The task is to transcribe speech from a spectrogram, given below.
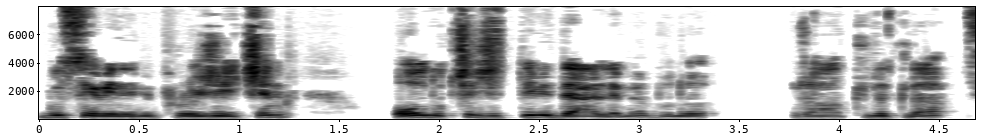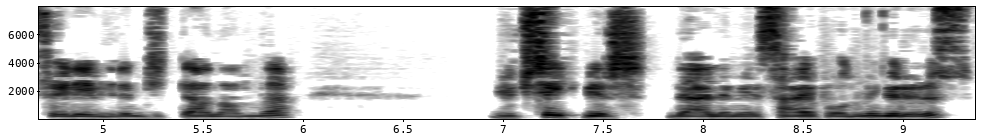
bu seviyede bir proje için oldukça ciddi bir değerleme. Bunu rahatlıkla söyleyebilirim. Ciddi anlamda yüksek bir değerlemeye sahip olduğunu görüyoruz.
